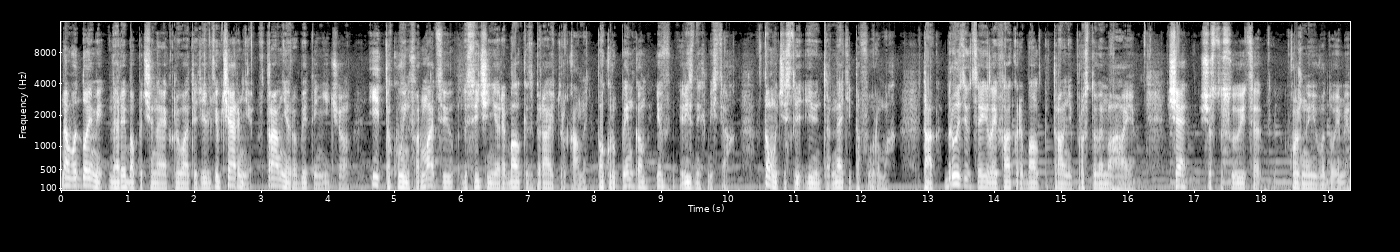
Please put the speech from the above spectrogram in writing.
На водоймі, де риба починає клювати тільки в червні, в травні робити нічого. І таку інформацію досвідчені рибалки збирають руками по крупинкам і в різних місцях, в тому числі і в інтернеті та форумах. Так, друзів, цей лайфхак рибалки в травні просто вимагає. Ще що стосується кожної водойми.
